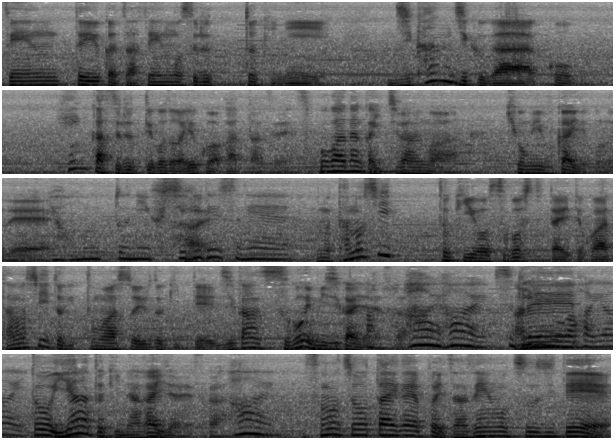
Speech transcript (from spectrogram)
禅というか座禅をする時に時間軸がこう変化するっていうことがよく分かったんですね。そこがなんか一番今興味深いところで。いや本当に不思議ですね、はい、楽しい時を過ごしてたりとか楽しい時友達といる時って時間すごい短いじゃないですか。はいはい。過ぎるのが早い。と嫌な時長いじゃないですか、はい、その状態がやっぱり座禅を通じて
